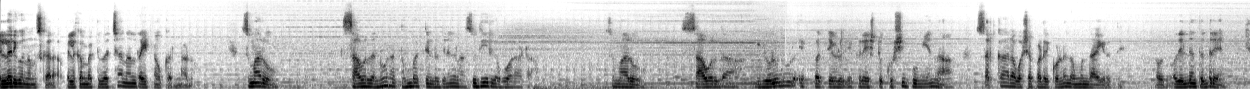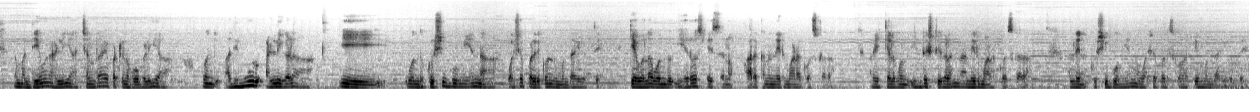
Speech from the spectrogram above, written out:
ಎಲ್ಲರಿಗೂ ನಮಸ್ಕಾರ. Welcome back to the channel right now Karnadu ಸುಮಾರು ಸಾವಿರದ ನೂರ ತೊಂಬತ್ತೆಂಟು ದಿನಗಳ ಸುದೀರ್ಘ ಹೋರಾಟ. ಸುಮಾರು ಸಾವಿರದ ಏಳುನೂರ ಎಪ್ಪತ್ತೇಳು ಎಕರೆಯಷ್ಟು ಕೃಷಿ ಭೂಮಿಯನ್ನು ಸರ್ಕಾರ ವಶಪಡೆದುಕೊಳ್ಳಲು ಮುಂದಾಗಿರುತ್ತೆ. ಹೌದು ಅದಿಲ್ಲಂತಂದರೆ ನಮ್ಮ ದೇವನಹಳ್ಳಿಯ ಚಂದ್ರಾಯಪಟ್ಟಣ ಹೋಬಳಿಯ ಒಂದು ಹದಿಮೂರು ಹಳ್ಳಿಗಳ ಈ ಒಂದು ಕೃಷಿ ಭೂಮಿಯನ್ನು ವಶಪಡೆದುಕೊಂಡು ಮುಂದಾಗಿರುತ್ತೆ. ಕೇವಲ ಒಂದು ಏರೋಸ್ಪೇಸ್ ಅನ್ನೋ ಪಾರ್ಕನ್ನು ನಿರ್ಮಾಣಕ್ಕೋಸ್ಕರ, ಹಾಗೆ ಕೆಲವೊಂದು ಇಂಡಸ್ಟ್ರಿಗಳನ್ನು ನಿರ್ಮಾಣಕ್ಕೋಸ್ಕರ ಅಲ್ಲಿನ ಕೃಷಿ ಭೂಮಿಯನ್ನು ವಶಪಡಿಸ್ಕೊಳ್ಳೋಕ್ಕೆ ಮುಂದಾಗಿರುತ್ತೆ.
